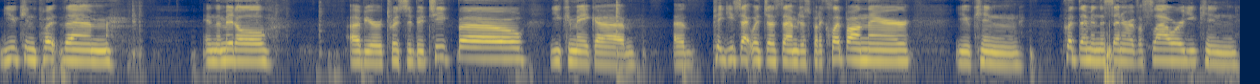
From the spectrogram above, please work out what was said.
You can put them in the middle of your Twisted Boutique bow. You can make a, a piggy set with just them. Just put a clip on there. You can put them in the center of a flower. You can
